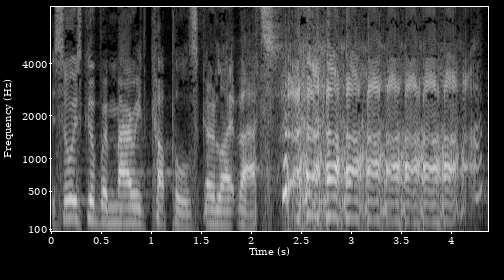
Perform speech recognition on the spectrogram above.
It's always good when married couples go like that.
